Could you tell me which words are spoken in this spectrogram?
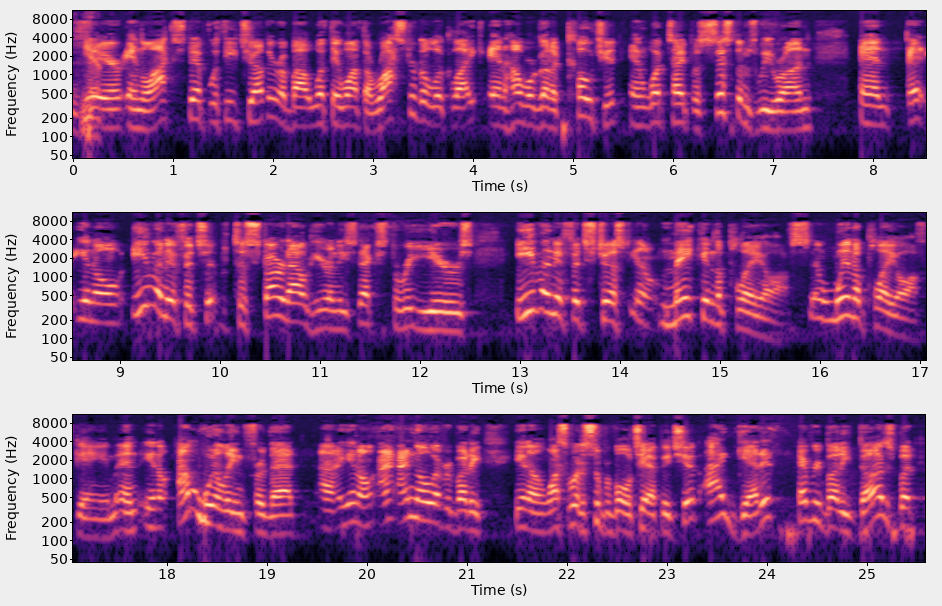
They're in lockstep with each other about what they want the roster to look like and how we're going to coach it and what type of systems we run. And, uh, you know, even if it's to start out here in these next three years – even if it's just you know making the playoffs and win a playoff game. And you know i'm willing for that. Uh, you know I, I know everybody you know wants to win a super bowl championship. I get it. Everybody does. But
